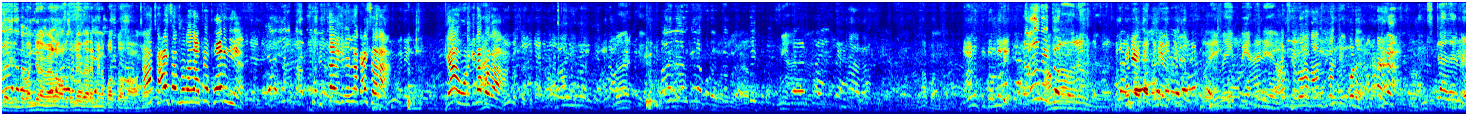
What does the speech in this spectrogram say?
சரி இந்த வஞ்சிரம் வேலை வரதுக்குள்ளே வேற மீனை பார்த்துட்டு வரலாம் வாங்க. நான் காய் சார் சொன்னது அப்படியே போடுங்க நீ. காய் சாரா? ஏன் உனக்கு என்ன போதா பதினாலு கிலோ நானூத்தி இவன் இப்ப யாரு இன்ஸ்டா தானே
